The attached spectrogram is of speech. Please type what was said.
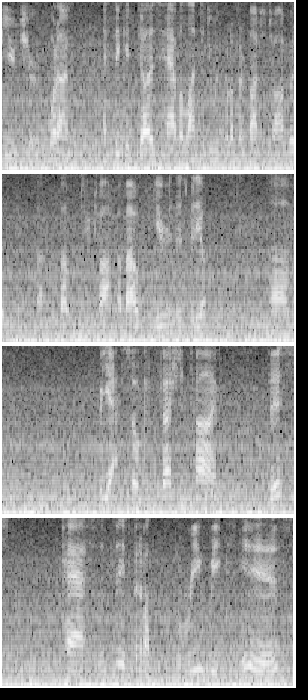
future. What I'm, I think it does have a lot to do with what I'm about to talk with, about to talk about here in this video. Um, but yeah, so confession time. This past, let's say it's been about three weeks. It is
